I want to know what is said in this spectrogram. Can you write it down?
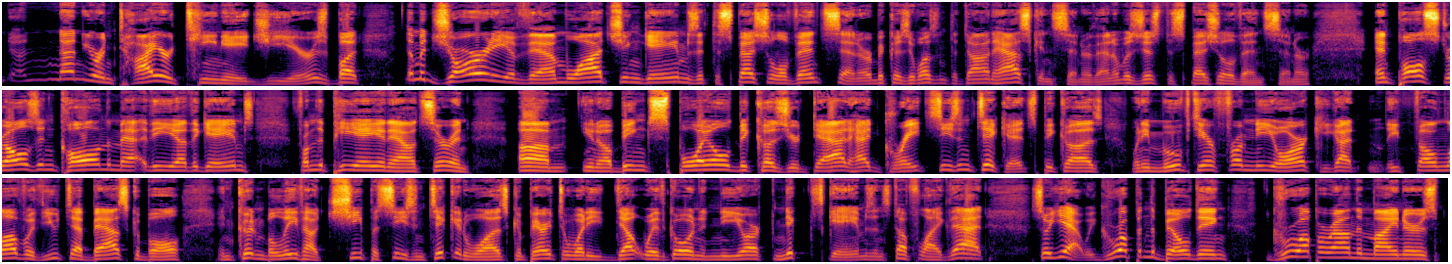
not your entire teenage years, but the majority of them watching games at the Special Events Center because it wasn't the Don Haskins Center then; it was just the Special Events Center. And Paul Strelzin calling the the uh, the games from the PA announcer, and um, you know, being spoiled because your dad had great season tickets because when he moved here from New York, he got he fell in love with UTEP basketball and couldn't believe how cheap a season ticket was compared to what he dealt with going to New York Knicks games and stuff like that. So yeah, we grew up in the building, grew up around the miners,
